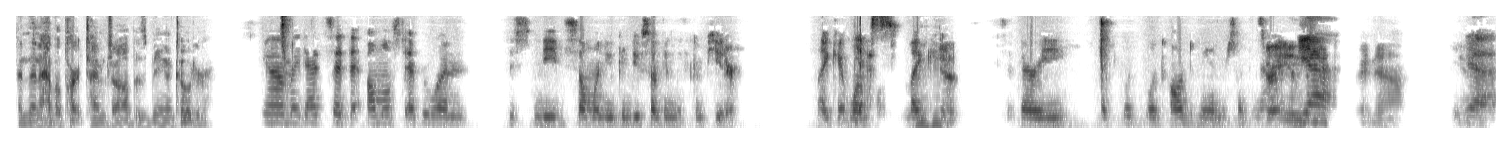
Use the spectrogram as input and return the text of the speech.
and then have a part time job as being a coder. Yeah, my dad said that almost everyone just needs someone who can do something with a computer. Like at one Yes. point. Like Mhm. Yeah. it's a very like like, like on demand or something. It's very in Yeah. right now. Yeah.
